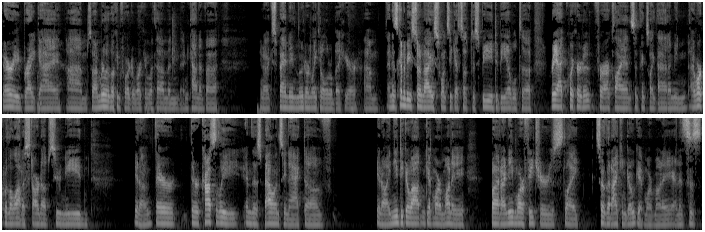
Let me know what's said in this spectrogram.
very bright guy. Um, so I'm really looking forward to working with him and, and kind of uh, you know expanding Lunar Linkin a little bit here. Um, and it's going to be so nice once he gets up to speed to be able to react quicker to, for our clients and things like that. I mean, I work with a lot of startups who need, you know, they're they're constantly in this balancing act of, you know, I need to go out and get more money, but I need more features like so that I can go get more money. And it's this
